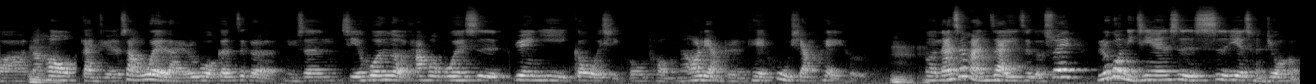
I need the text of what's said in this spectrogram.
啊，嗯、然后感觉上未来如果跟这个女生结婚了，她会不会是愿意跟我一起沟通，然后两个人可以互相配合。嗯，呃，男生蛮在意这个，所以如果你今天是事业成就很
